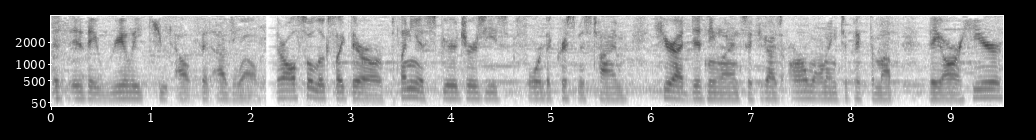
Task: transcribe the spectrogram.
this is a really cute outfit as well. There also looks like there are plenty of spirit jerseys for the Christmas time here at Disneyland. So if you guys are wanting to pick them up, they are here,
